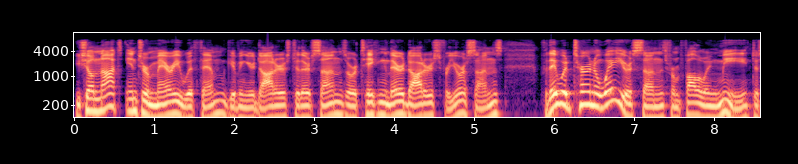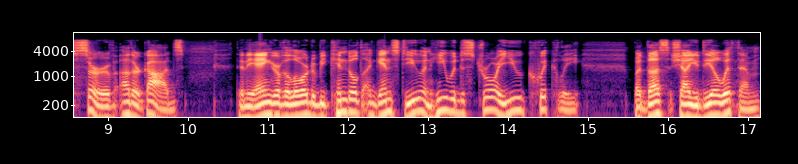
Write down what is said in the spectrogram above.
You shall not intermarry with them, giving your daughters to their sons, or taking their daughters for your sons, for they would turn away your sons from following me to serve other gods. Then the anger of the Lord would be kindled against you, and he would destroy you quickly. But thus shall you deal with them.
